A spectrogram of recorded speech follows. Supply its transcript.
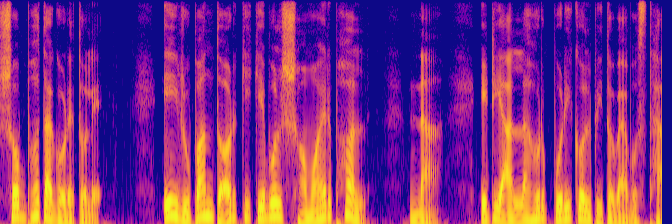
সভ্যতা গড়ে তোলে। এই রূপান্তর কি কেবল সময়ের ফল? না, এটি আল্লাহর পরিকল্পিত ব্যবস্থা।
